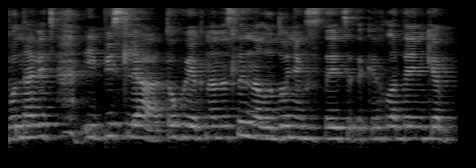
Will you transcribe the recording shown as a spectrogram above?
Бо навіть і після того, як нанесли на ладонях, зостається таке гладеньке.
